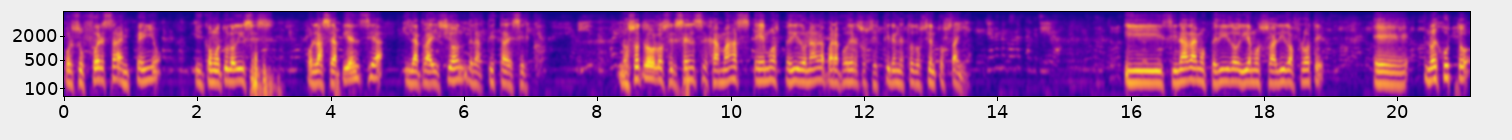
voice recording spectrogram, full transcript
por su fuerza, empeño y como tú lo dices, por la sapiencia y la tradición del artista de circo. Nosotros los circenses jamás hemos pedido nada para poder subsistir en estos 200 años. Y si nada hemos pedido y hemos salido a flote, eh, no es justo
